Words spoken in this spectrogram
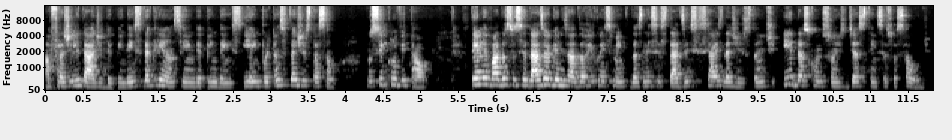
A fragilidade dependência da criança e a independência e a importância da gestação no ciclo vital tem levado as sociedades organizadas ao reconhecimento das necessidades essenciais da gestante e das condições de assistência à sua saúde.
